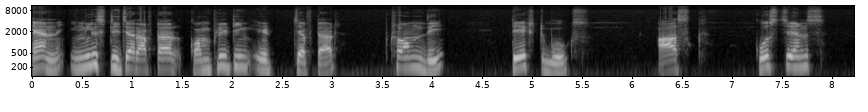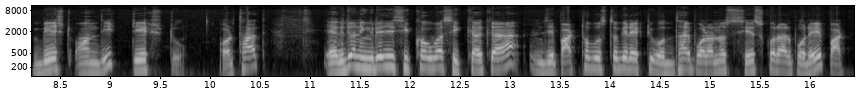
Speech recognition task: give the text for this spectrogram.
an English teacher after completing a chapter from the textbooks ask questions based on the text to অর্থাৎ, একজন ইংরেজি শিক্ষক বা শিক্ষিকা যে পাঠ্যপুস্তকের একটি অধ্যায় পড়ানো শেষ করার পরে পাঠ্য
